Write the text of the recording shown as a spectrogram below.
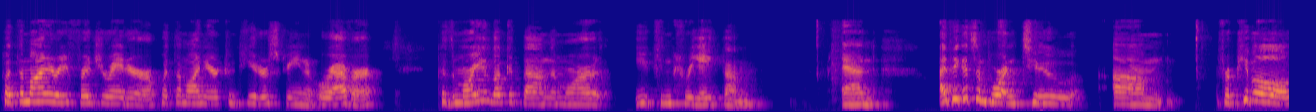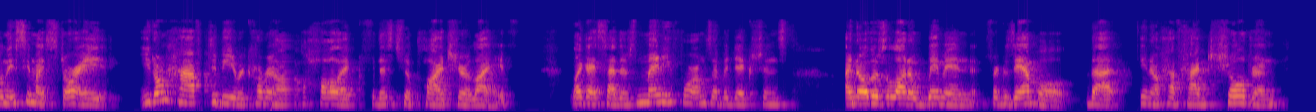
put them on your refrigerator or put them on your computer screen or wherever, because the more you look at them, the more you can create them. And I think it's important to, um, for people when they see my story, you don't have to be a recovering alcoholic for this to apply to your life like I said, there's many forms of addictions. I know there's a lot of women, for example, that, you know, have had children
